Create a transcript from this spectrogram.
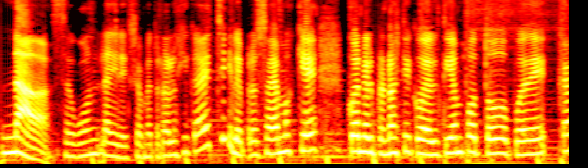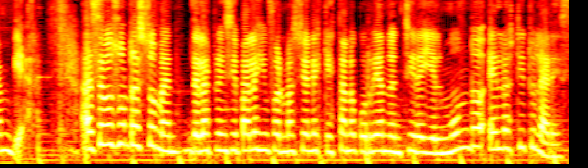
nada, según la Dirección Meteorológica de Chile, pero sabemos que con el pronóstico del tiempo todo puede cambiar. Hacemos un resumen de las principales informaciones que están ocurriendo en Chile y el mundo en los titulares.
